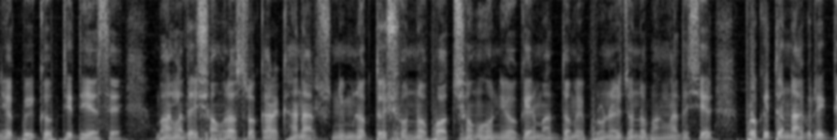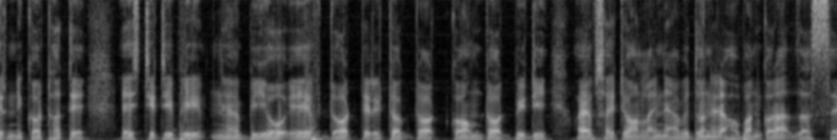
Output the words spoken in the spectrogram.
নিয়োগ বিজ্ঞপ্তি দিয়েছে। বাংলাদেশ সমরাস্ত্র কারখানার নিম্নোক্ত শূন্য পদসমূহ নিয়োগের মাধ্যমে পূরণের জন্য বাংলাদেশের প্রকৃত নাগরিকদের নিকট হতে H TTP BOF dot Teletalk dot com dot BD ওয়েবসাইটে অনলাইনে আবেদনের আহ্বান করা যাচ্ছে।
